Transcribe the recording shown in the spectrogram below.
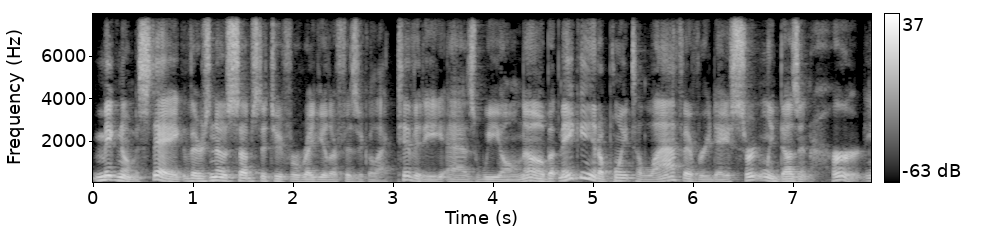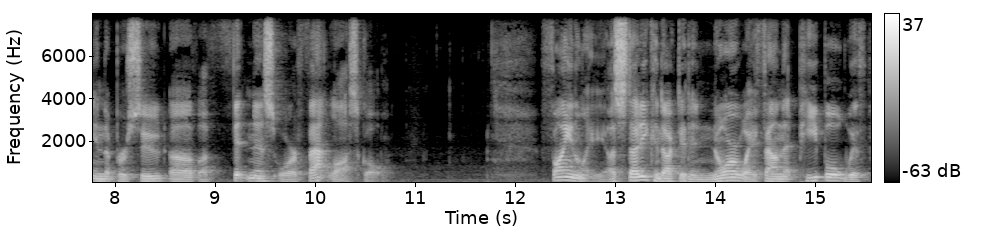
Make no mistake, there's no substitute for regular physical activity, as we all know, but making it a point to laugh every day certainly doesn't hurt in the pursuit of a fitness or fat loss goal. Finally, a study conducted in Norway found that people with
